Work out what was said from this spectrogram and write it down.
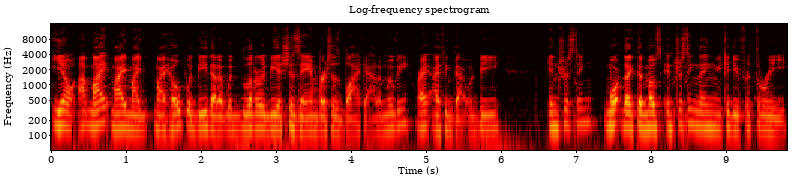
you know, uh, my my my my hope would be that it would literally be a Shazam versus Black Adam movie, right? I think that would be interesting. More like the most interesting thing we could do for three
